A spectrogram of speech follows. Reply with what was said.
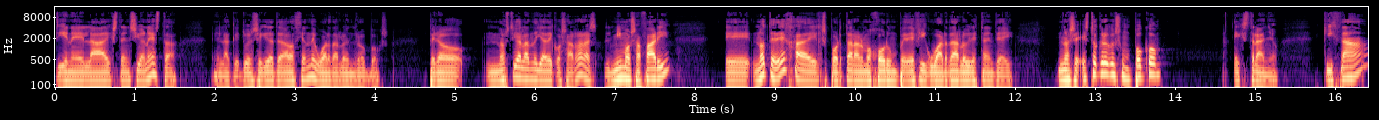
Tiene la extensión esta, en la que tú enseguida te da la opción de guardarlo en Dropbox. Pero no estoy hablando ya de cosas raras. El mismo Safari eh, no te deja exportar a lo mejor un PDF y guardarlo directamente ahí. No sé, esto creo que es un poco extraño. Quizá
